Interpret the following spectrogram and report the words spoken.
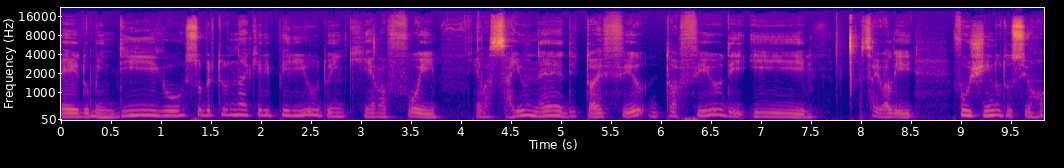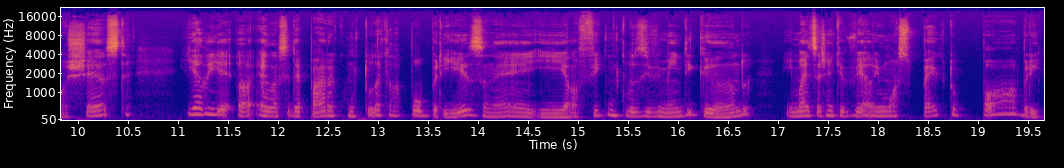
é, do mendigo, sobretudo naquele período em que ela foi, ela saiu, né, de Torfield, Torfield e saiu ali fugindo do Sr. Rochester. E ali ela, ela se depara com toda aquela pobreza, né? E ela fica inclusive mendigando e mais a gente vê ali um aspecto pobre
